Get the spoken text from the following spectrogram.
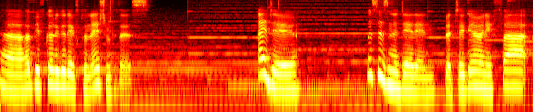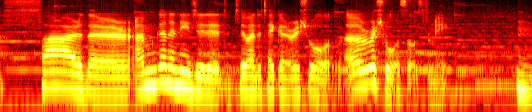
I uh, hope you've got a good explanation for this. I do. This isn't a dead end, but to go any far farther, I'm gonna need you to, to undertake a ritual, a ritual of sorts for me. Hmm.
